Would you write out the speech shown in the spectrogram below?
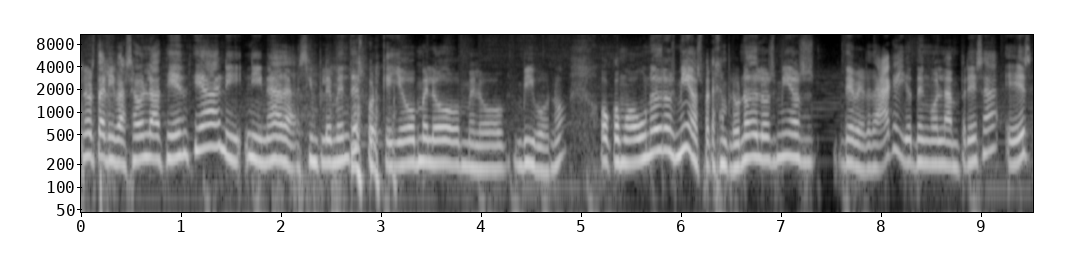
no está ni basado en la ciencia ni, ni nada, simplemente es porque yo me lo, me lo vivo, ¿no? O como uno de los míos, por ejemplo, uno de los míos de verdad que yo tengo en la empresa es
